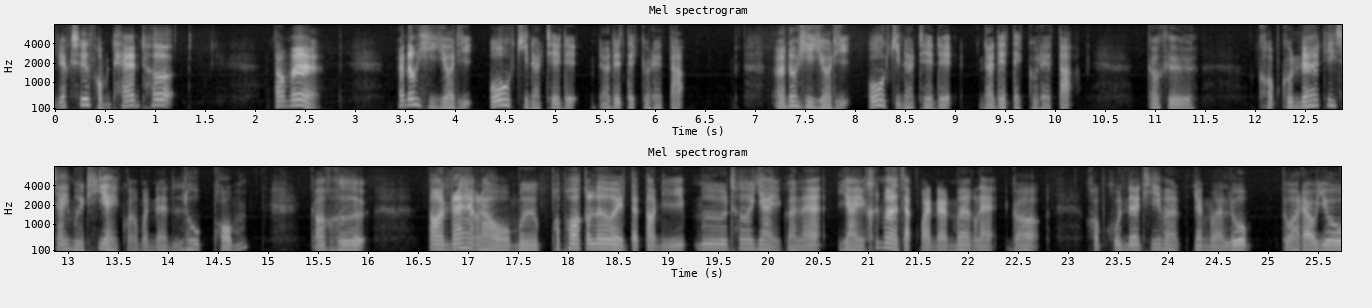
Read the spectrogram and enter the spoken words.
เรียกชื่อผมแทนเถอะต่อมา あの日より大きな手で撫でてくれた。あの日より大きな手で撫でてくれた。ก็คือ ขอบคุณนะที่ใช้มือที่ใหญ่กว่าวันนั้นรูปผม ก็คือ ตอนแรกเรามือพอๆกันเลย แต่ตอนนี้มือเธอใหญ่กว่าและใหญ่ขึ้นมาจากวันนั้นมากแล้วก็ขอบคุณนะที่มายังมารูปตัวเราอยู่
